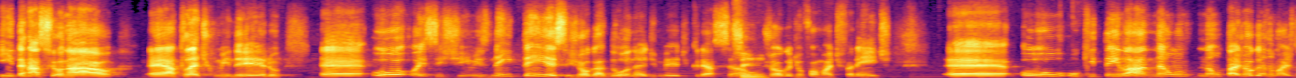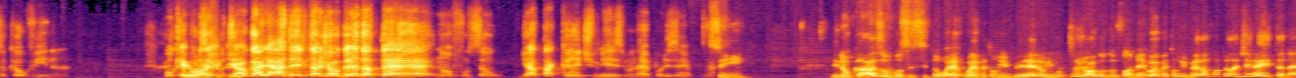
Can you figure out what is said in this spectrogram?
Internacional, é, Atlético Mineiro, é, ou, ou, esses times nem tem esse jogador, né, de meia de criação, Sim. joga de um formato diferente, é, ou o que tem lá não não tá jogando mais do que o Vina. Porque, por exemplo, o Thiago Galhardo ele tá jogando até numa função de atacante mesmo, né? Por exemplo. Né? Sim. E no caso, você citou o Everton Ribeiro, em muitos jogos do Flamengo, o Everton Ribeiro atua pela direita, né?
